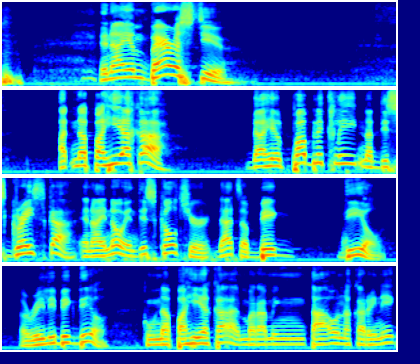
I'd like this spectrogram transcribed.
and I embarrassed you at napahiya ka dahil publicly na disgrace ka and I know in this culture that's a big deal a really big deal. Kung napahiya ka, maraming tao nakarinig,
